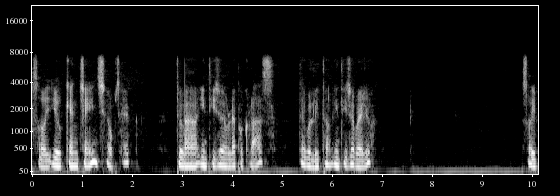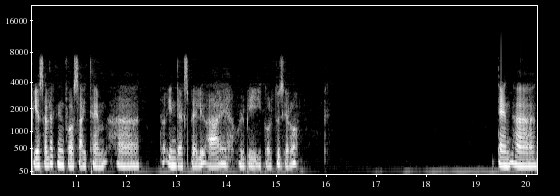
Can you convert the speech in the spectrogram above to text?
So you can change object to uh, integer wrapper class that will return integer value. So if you are selecting first item, uh, the index value i will be equal to 0. Then uh,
